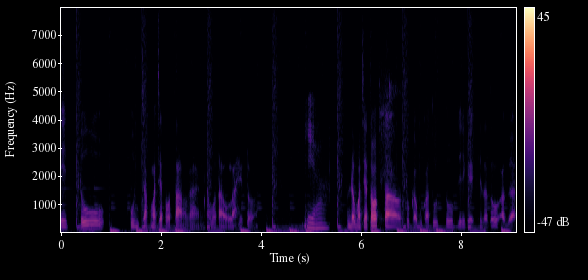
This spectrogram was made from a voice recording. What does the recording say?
itu puncak macet total kan. Kamu tau lah itu. Iya, udah macet total suka buka tutup. Jadi kayak kita tuh agak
